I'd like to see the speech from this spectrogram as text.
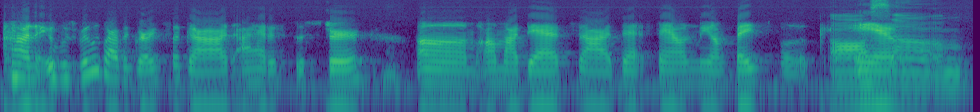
kind of it was really by the grace of God. I had a sister um, on my dad's side that found me on Facebook and Awesome.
